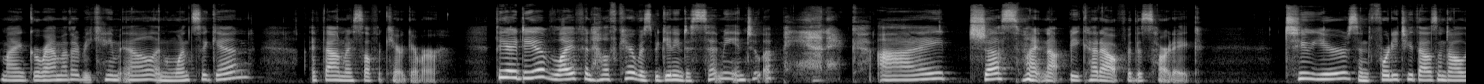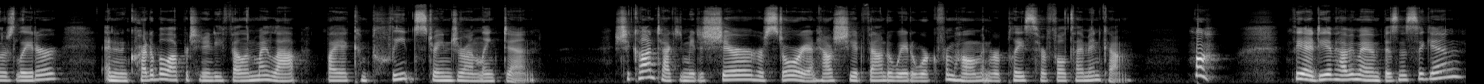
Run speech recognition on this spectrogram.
My grandmother became ill, and once again, I found myself a caregiver. The idea of life and healthcare was beginning to set me into a panic. I just might not be cut out for this heartache. Two years and $42,000 later, an incredible opportunity fell in my lap by a complete stranger on LinkedIn. She contacted me to share her story on how she had found a way to work from home and replace her full time income. Huh. The idea of having my own business again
